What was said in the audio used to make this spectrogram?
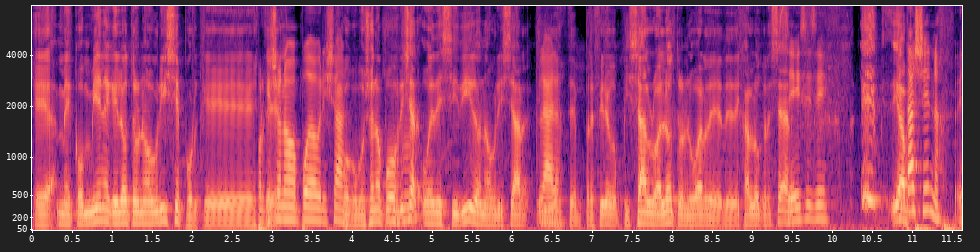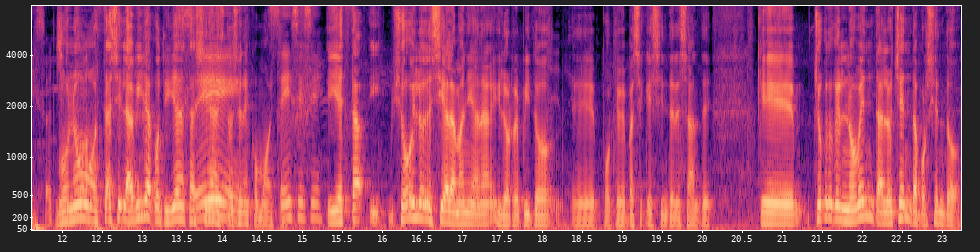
eh, me conviene que el otro no brille porque... Porque este, yo no puedo brillar. o como yo no puedo brillar o he decidido no brillar, y, Claro. este, prefiero pisarlo al otro en lugar de, de dejarlo crecer. Sí, sí, sí. Eh, digamos, Está lleno de eso, chicos. no, está la vida cotidiana está Sí. llena de situaciones como esta. Sí, sí, sí. Y, está, y yo hoy lo decía a la mañana y lo repito eh, porque me parece que es interesante, que yo creo que el 90 al 80%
